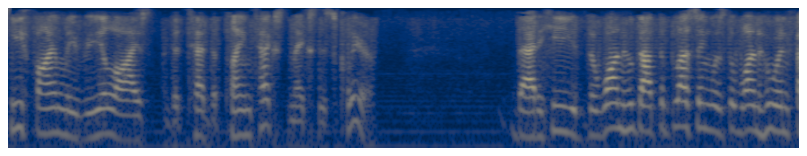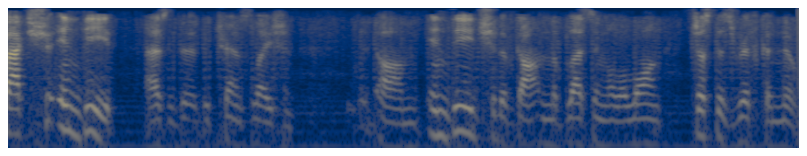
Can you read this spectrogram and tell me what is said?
he finally realized the te- the plain text makes this clear that he the one who got the blessing was the one who in fact sh- indeed as the, the translation um, indeed should have gotten the blessing all along just as Rivka knew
